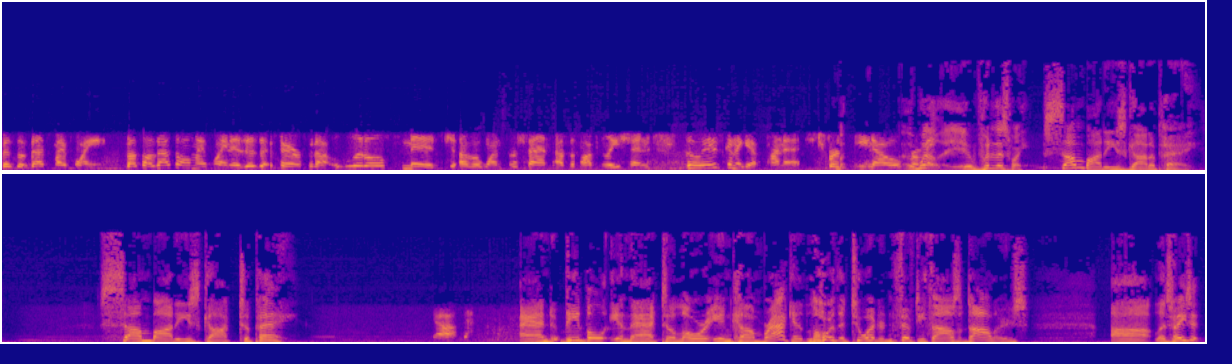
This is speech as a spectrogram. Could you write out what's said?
That's, that's my point. That's all, that's all my point is. Is it fair for that little smidge of a 1% of the population who is going to get punished for, you know, for Well, uh, put it this way. Somebody's got to pay. Somebody's got to pay. yeah. And people in that uh, lower income bracket, lower than $250,000, uh, let's face it,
